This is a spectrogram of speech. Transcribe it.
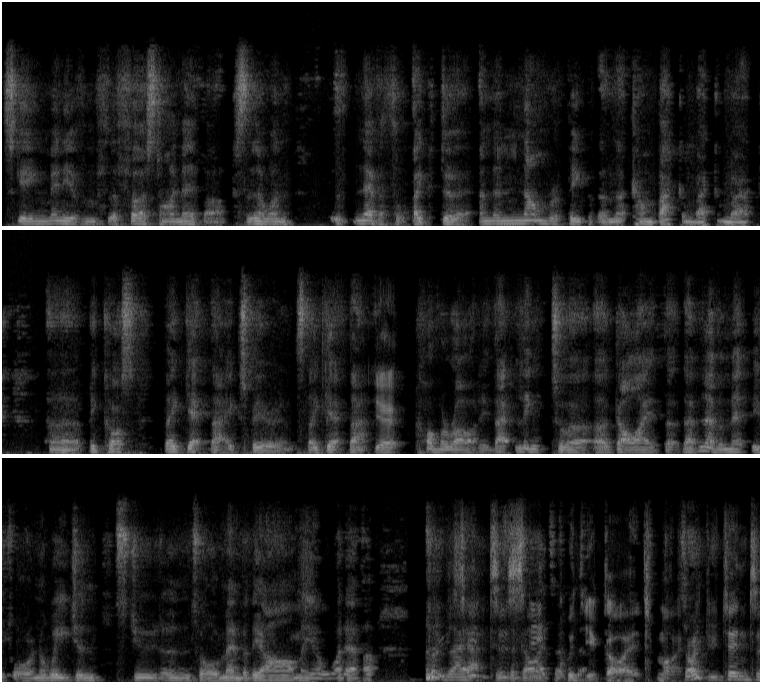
skiing, many of them for the first time ever, because no one never thought they could do it. And the number of people then that come back and back and back uh, because they get that experience, they get that yeah, camaraderie, that link to a, a guide that they've never met before, a Norwegian student or a member of the army or whatever. You tend to as the guides stick with your guide, Mike? Sorry? Do you tend to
